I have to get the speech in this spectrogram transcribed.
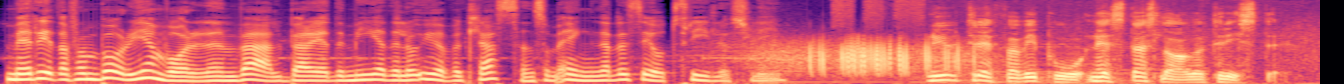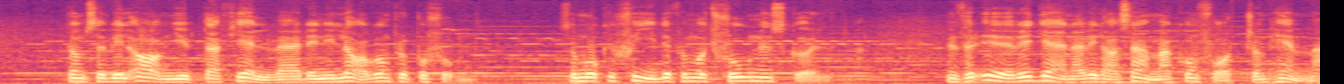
Men redan från början var det den välbärgade medel- och överklassen som ägnade sig åt friluftsliv. Nu träffar vi på nästa slag av turister. De som vill avnjuta fjällvärlden i lagom proportion. Som åker skidor för motionens skull. Men för övrigt gärna vill ha samma komfort som hemma.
